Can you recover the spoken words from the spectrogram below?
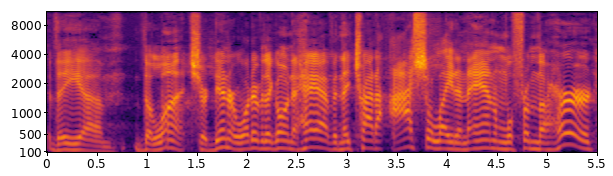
the um, the lunch or dinner, whatever they're going to have, and they try to isolate an animal from the herd.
